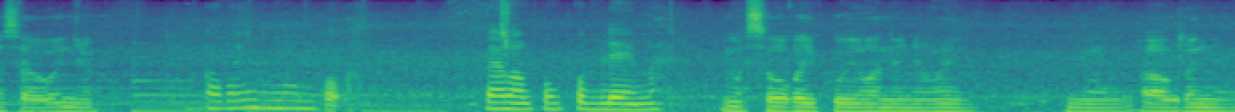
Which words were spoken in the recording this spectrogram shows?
asawa niyo? Okay naman po. Wala naman pong problema. Mas okay po yung ano niyo ngayon. Yung aura niyo.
